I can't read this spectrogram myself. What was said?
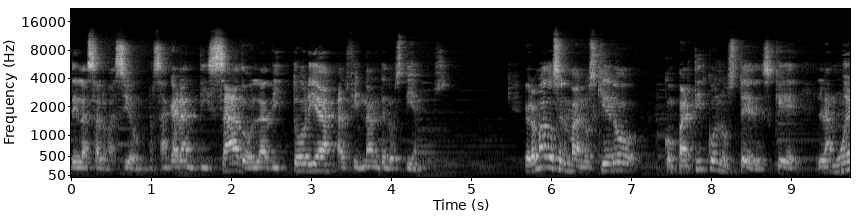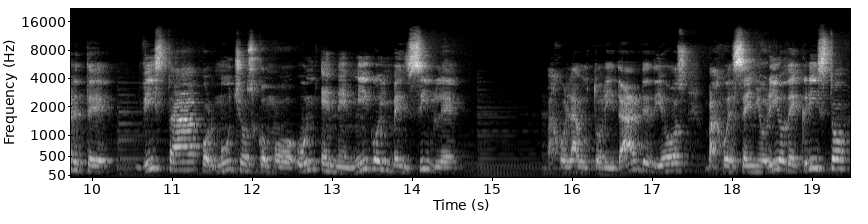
de la salvación, nos ha garantizado la victoria al final de los tiempos. Pero amados hermanos, quiero compartir con ustedes que la muerte, vista por muchos como un enemigo invencible, bajo la autoridad de Dios, bajo el señorío de Cristo,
